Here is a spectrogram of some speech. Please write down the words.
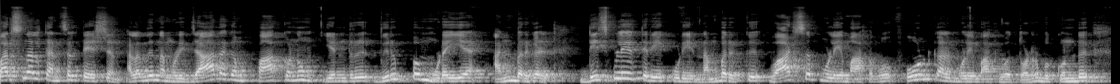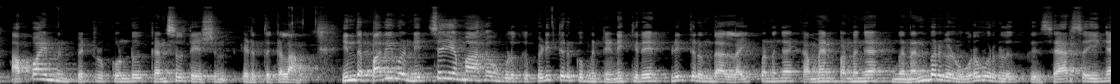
பர்சனல் கன்சல்டேஷன் அல்லது நம்முடைய ஜாதகம் பார்க்கணும் என்று விருப்பம் உடைய அன்பர்கள் டிஸ்பிளே தெரியக்கூடிய நம்பருக்கு வாட்ஸ்அப் மூலியமாகவோ ஃபோன் கால் மூலியமாகவோ தொடர்பு கொண்டு அப்பாயின்மெண்ட் பெற்றுக்கொண்டு கன்சல்டேஷன் எடுத்துக்கலாம். இந்த பதிவு நிச்சயமாக உங்களுக்கு பிடித்திருக்கும் என்று நினைக்கிறேன். பிடித்திருந்தால் லைக் பண்ணுங்க கமெண்ட் பண்ணுங்க. உங்கள் நண்பர்கள் உறவுகளுக்கு ஷேர் செய்யுங்க.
